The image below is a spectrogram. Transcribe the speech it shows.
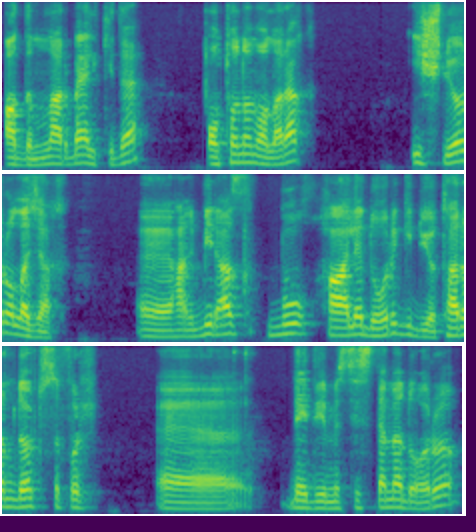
adımlar belki de otonom olarak işliyor olacak. Ee, hani biraz bu hale doğru gidiyor. Tarım 4.0 e, dediğimiz sisteme doğru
